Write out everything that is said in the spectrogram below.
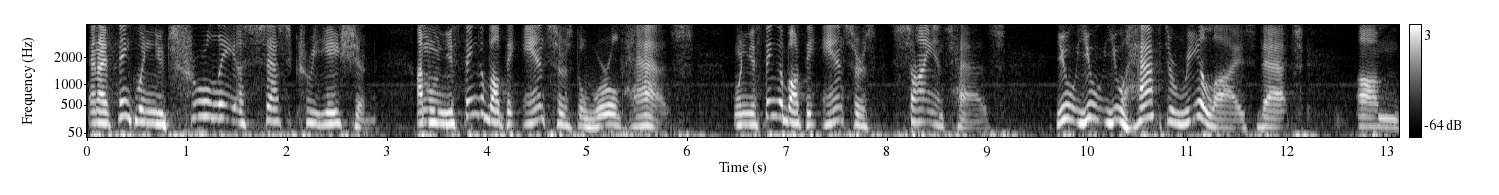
And I think when you truly assess creation, I mean, when you think about the answers the world has, when you think about the answers science has, you, you, you have to realize that um,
